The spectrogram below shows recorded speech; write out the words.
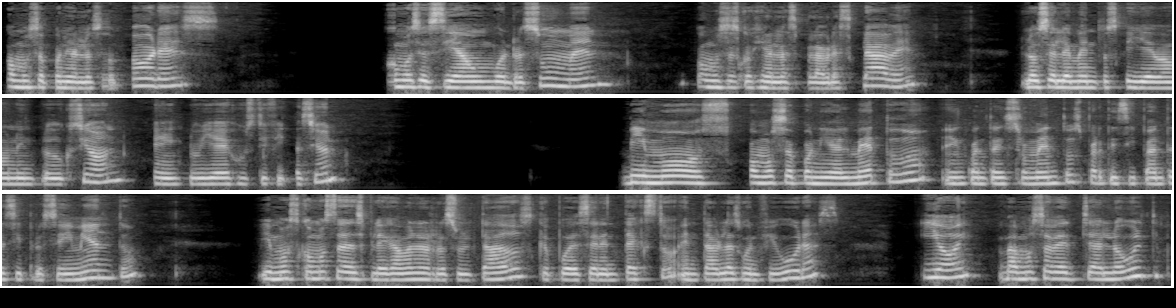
cómo se ponían los autores, cómo se hacía un buen resumen, cómo se escogían las palabras clave, los elementos que lleva una introducción, que incluye justificación. Vimos cómo se ponía el método en cuanto a instrumentos, participantes y procedimiento. Vimos cómo se desplegaban los resultados, que puede ser en texto, en tablas o en figuras. Y hoy vamos a ver ya lo último,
